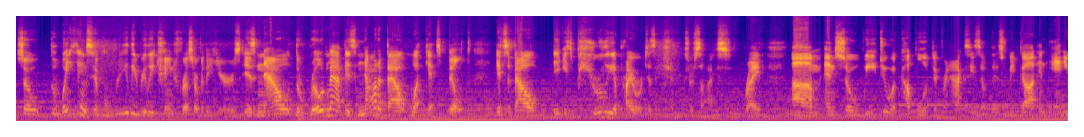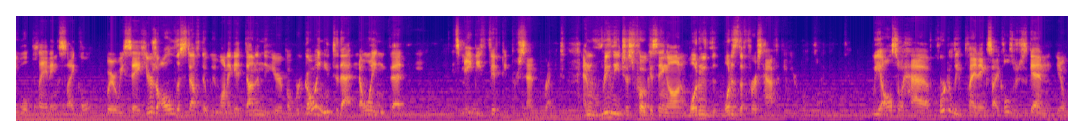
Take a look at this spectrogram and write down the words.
so, the way things have really, really changed for us over the years is now the roadmap is not about what gets built. It's about, it's purely a prioritization exercise, right? Um, and so, we do a couple of different axes of this. We've got an annual planning cycle where we say, here's all the stuff that we want to get done in the year, but we're going into that knowing that it's maybe 50% right and really just focusing on what, the, what is the first half of the year we also have quarterly planning cycles, which is again, you know,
